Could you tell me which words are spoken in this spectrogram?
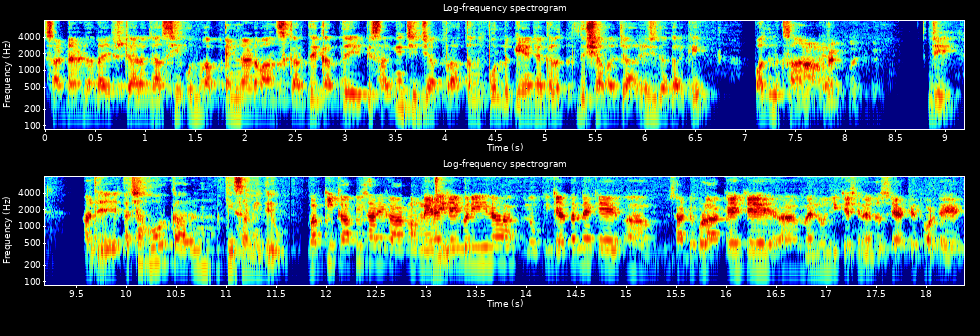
ਸਾਡਾ ਜਿਹੜਾ ਲਾਈਫ ਸਟਾਈਲ ਹੈ ਜਾਂ ਅਸੀਂ ਉਹਨੂੰ ਅਪ- ਇੰਨਾ ਐਡਵਾਂਸ ਕਰਦੇ ਕਰਦੇ ਵੀ ਸਾਰੀਆਂ ਚੀਜ਼ਾਂ ਪੁਰਾਤਨ ਭੁੱਲ ਗਏ ਜਾਂ ਗਲਤ ਦਿਸ਼ਾ ਵੱਲ ਜਾ ਰਹੇ ਜਿਹਦਾ ਕਰਕੇ ਬਹੁਤ ਨੁਕਸਾਨ ਹਾਂ ਹੋ ਰਿਹਾ ਬਿਲਕੁਲ ਜੀ, ਬਿਲਕੁਲ। ਜੀ। ਤੇ ਅੱਛਾ ਹੋਰ ਕਾਰਨ ਕੀ ਸਮਝਦੇ ਹੋ? ਬਾਕੀ ਕਾਫੀ ਸਾਰੇ ਕਾਰਨ ਹੁੰਦੇ ਆ। ਜੀ। ਕਈ ਵਾਰੀ ਨਾ ਲੋਕੀ ਕਹਿੰਦੇ ਨੇ ਕਿ ਅਮ, ਸਾਡੇ ਕੋਲ ਆ ਕੇ ਕਿ ਮੈਨੂੰ ਜੀ ਕਿਸੇ ਨੇ ਦੱਸਿਆ ਕਿ ਤੁਹਾਡੇ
